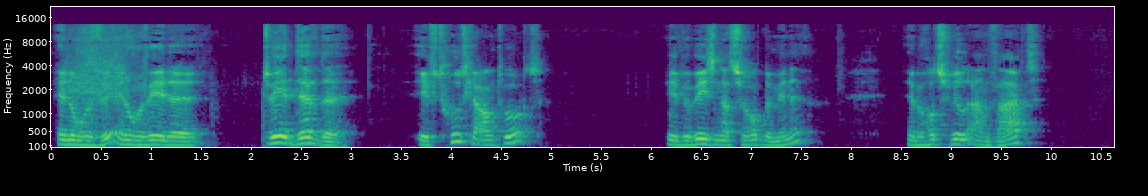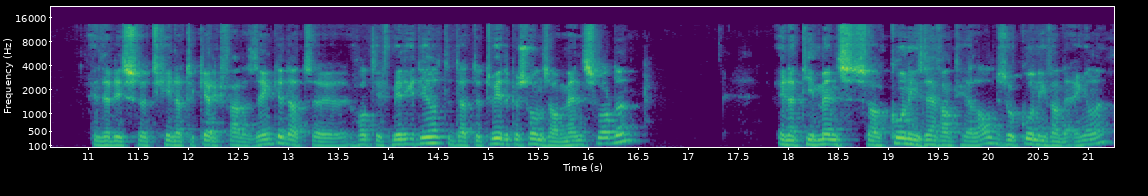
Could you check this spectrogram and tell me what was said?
En ongeveer, en ongeveer de twee derde heeft goed geantwoord, heeft bewezen dat ze God beminnen, hebben Gods wil aanvaard en dat is hetgeen dat de kerkvaders denken, dat uh, God heeft meegedeeld dat de tweede persoon zou mens worden. En dat die mens zou koning zijn van het heelal, dus ook koning van de engelen.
